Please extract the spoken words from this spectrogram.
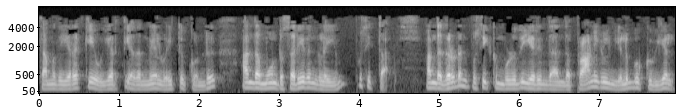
தமது இறக்கையை உயர்த்தி அதன் மேல் வைத்துக்கொண்டு அந்த மூன்று சரீரங்களையும் புசித்தார். அந்த கருடன் புசிக்கும் பொழுது எரிந்த அந்த பிராணிகளின் எலும்பு குவியல்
